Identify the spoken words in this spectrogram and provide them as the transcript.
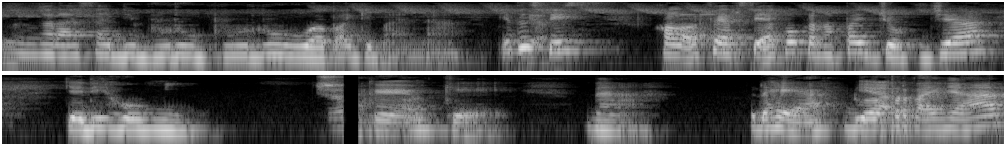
ngerasa diburu-buru apa gimana itu Yes. sih kalau versi aku kenapa Jogja jadi homey Oke. oke nah udah ya dua Ya. pertanyaan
